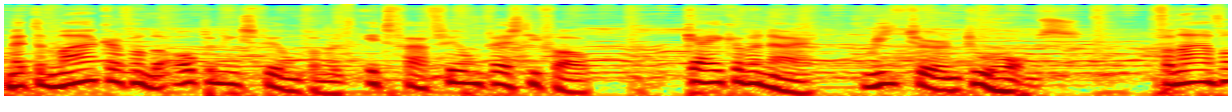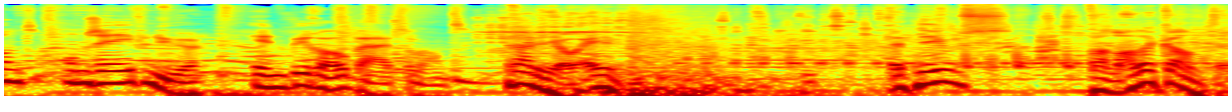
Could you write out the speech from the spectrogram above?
Met de maker van de openingsfilm van het ITVA Filmfestival kijken we naar Return to Homs. Vanavond om 7 uur in Bureau Buitenland. Radio 1. Het nieuws van alle kanten.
